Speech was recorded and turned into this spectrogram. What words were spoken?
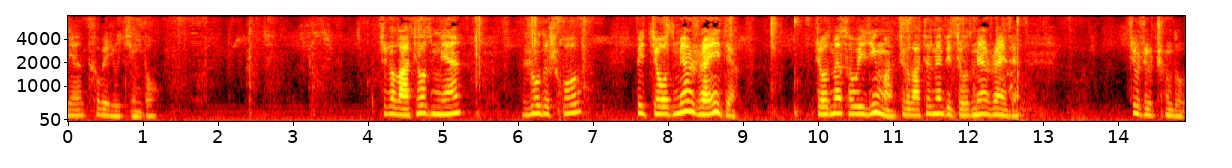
面特别有劲道。这个辣条子面揉的时候比饺子面软一点，饺子面稍微硬嘛，这个辣条子面比饺子面软一点。就这个程度，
